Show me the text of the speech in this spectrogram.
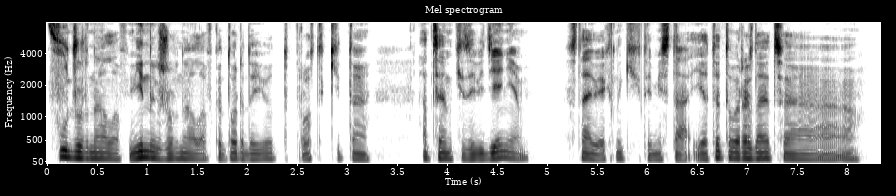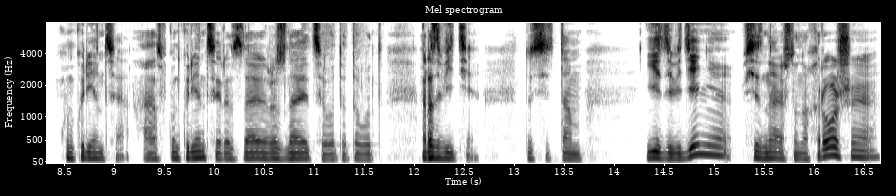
фуд-журналов, винных журналов, которые дают просто какие-то оценки заведениям, ставя их на каких-то места. И от этого рождается конкуренция. А в конкуренции рождается вот это вот развитие. То есть там есть заведение, все знают, что оно хорошее,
